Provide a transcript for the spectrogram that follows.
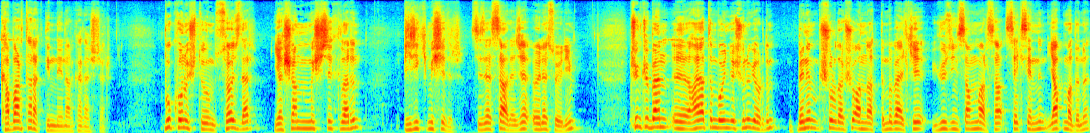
kabartarak dinleyin arkadaşlar. Bu konuştuğum sözler yaşanmışlıkların birikmişidir. Size sadece öyle söyleyeyim. Çünkü ben e, hayatım boyunca şunu gördüm. Benim şurada şu anlattığımı belki 100 insan varsa 80'inin yapmadığını,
